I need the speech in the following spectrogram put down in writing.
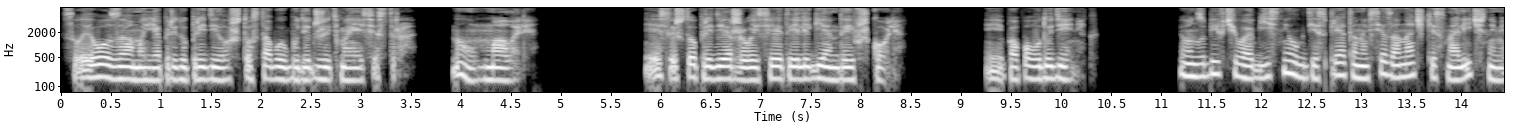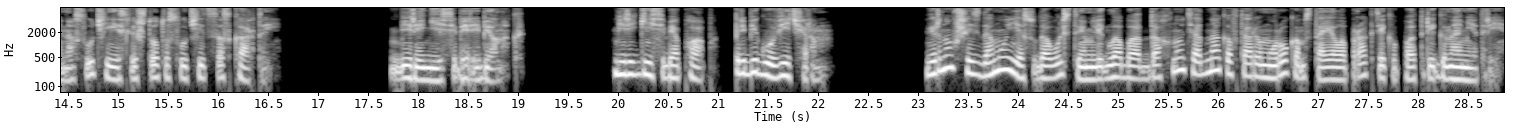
«Своего зама я предупредил, что с тобой будет жить моя сестра. Ну, мало ли. Если что, придерживайся этой легенды и в школе. И по поводу денег». И он сбивчиво объяснил, где спрятаны все заначки с наличными на случай, если что-то случится с картой. Береги себя, ребенок. Береги себя, пап. Прибегу вечером. Вернувшись домой, я с удовольствием легла бы отдохнуть, однако вторым уроком стояла практика по тригонометрии.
